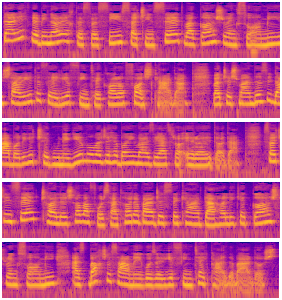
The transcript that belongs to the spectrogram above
در یک وبینار اختصاصی ساچین سد و گانش رنگسوامی شرایط فعلی فینتک ها را فاش کردند و چشماندازی درباره چگونگی مواجهه با این وضعیت را ارائه دادند. ساچین سد چالش ها و فرصت ها را برجسته کرد در حالی که گانش رنگسوامی از بخش سرمایه گذاری فینتک پرده برداشت.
